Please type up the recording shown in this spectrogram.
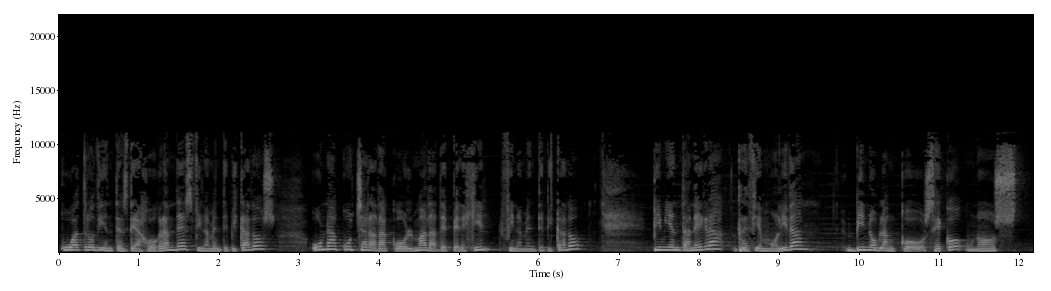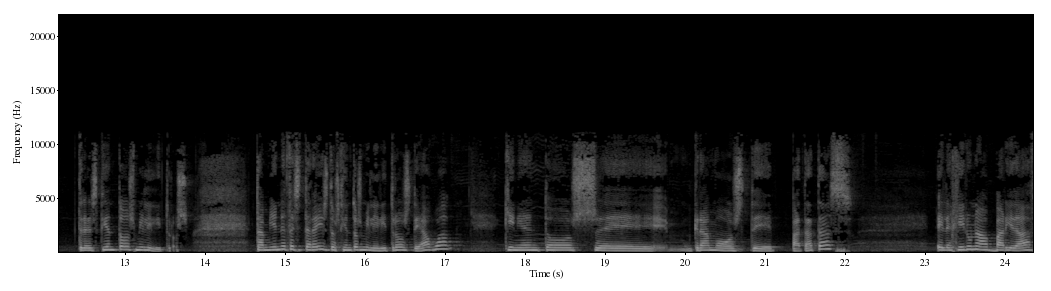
cuatro dientes de ajo grandes finamente picados, una cucharada colmada de perejil finamente picado, pimienta negra recién molida, vino blanco seco, unos 300 mililitros. También necesitaréis 200 mililitros de agua, 500 eh, gramos de patatas, elegir una variedad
